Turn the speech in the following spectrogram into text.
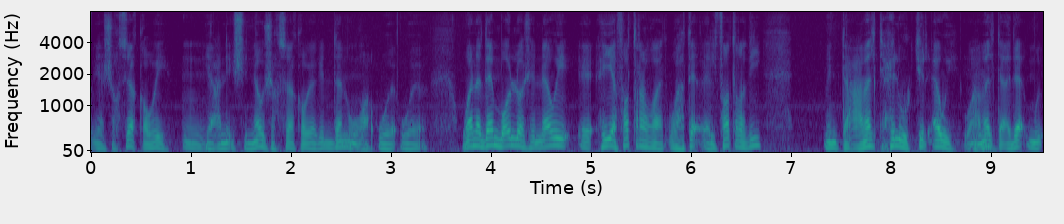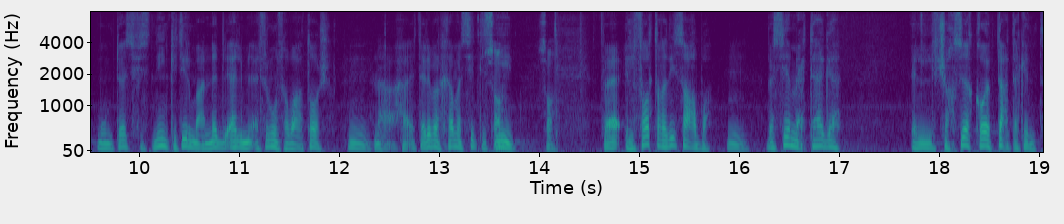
يعني شخصية قوية. مم. يعني الشناوي شخصية قوية جدا و... و... و... وأنا دايما بقول له يا شناوي آه، هي فترة وهت... وهت... الفترة دي أنت عملت حلو كتير قوي وعملت أداء ممتاز في سنين كتير مع النادي الأهلي من 2017 مم. إحنا تقريبا خمس ست صح سنين. صح. فالفترة دي صعبة. مم. بس هي محتاجة الشخصية القوية بتاعتك أنت.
